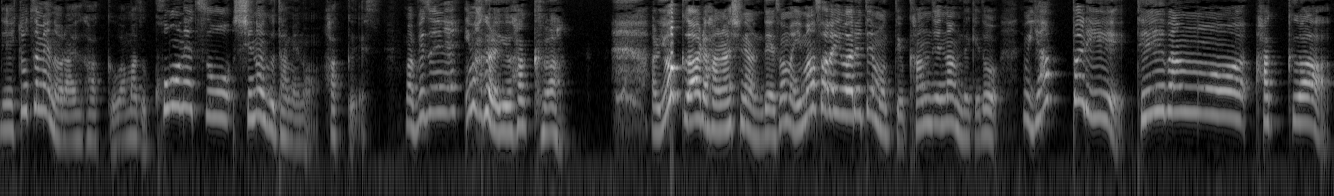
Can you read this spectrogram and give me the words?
で、一つ目のライフハックは、まず高熱をしのぐためのハックです。まあ別にね、今から言うハックは あの、よくある話なんで、そんな今更言われてもっていう感じなんだけど、でもやっぱり定番のハックは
